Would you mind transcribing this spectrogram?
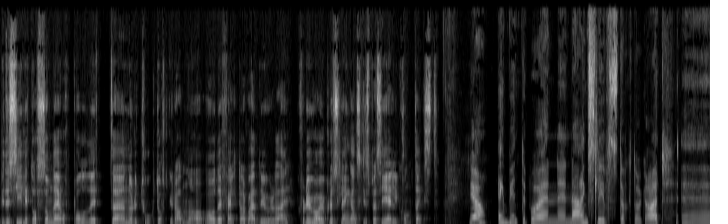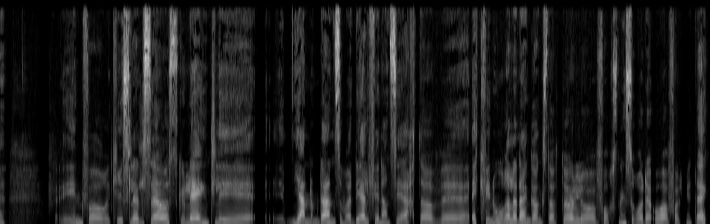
Vil du si litt også om det oppholdet ditt eh, når du tok doktorgraden, og det feltarbeidet du gjorde der? For du var jo plutselig en ganske spesiell kontekst. Ja, jeg begynte på en eh, næringslivsdoktorgrad. Eh, innenfor kriseledelse, og skulle egentlig eh, gjennom den, som var delfinansiert av eh, Equinor, eller den gang Statoil, og Forskningsrådet og Folknyttek.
